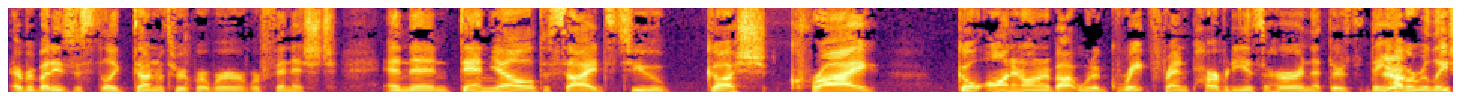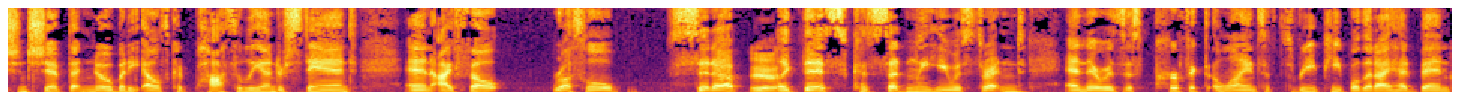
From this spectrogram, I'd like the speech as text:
Everybody's just like done with Rupert. We're we're finished. And then Danielle decides to gush, cry, go on and on about what a great friend Parvati is to her and that there's they Yeah. have a relationship that nobody else could possibly understand and I felt Russell sit up Yeah. like this because suddenly he was threatened, and there was this perfect alliance of three people that I had been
